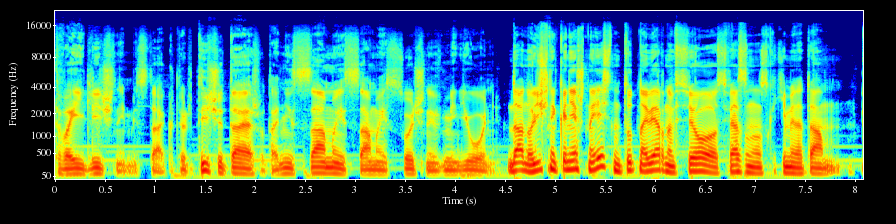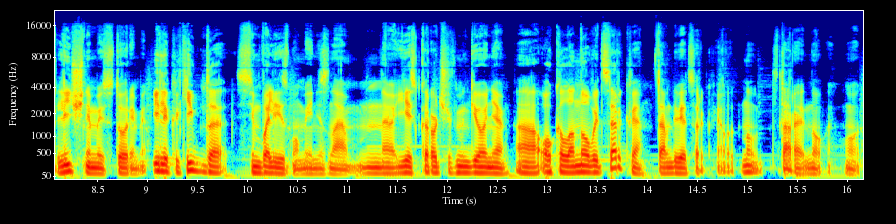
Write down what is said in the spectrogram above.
твои личные места, которые ты считаешь, вот они самые-самые сочные в Мегионе? Да, ну личные, конечно, есть, но тут, наверное, все связано с какими-то там личными историями или каким-то символизмом, я не знаю. Есть, короче, в Мегионе а, около новой церкви, там две церкви, вот, ну, старая и новая. Вот.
